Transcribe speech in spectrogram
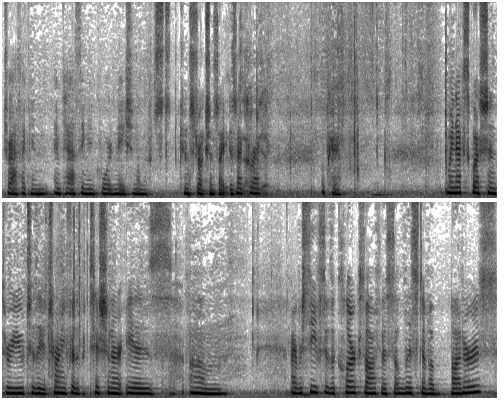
traffic and, and passing and coordination on the construction site. Is that Exactly correct? Okay. My next question through you to the attorney for the petitioner is, um, I received through the clerk's office a list of abutters.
